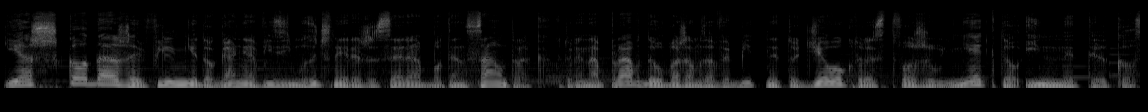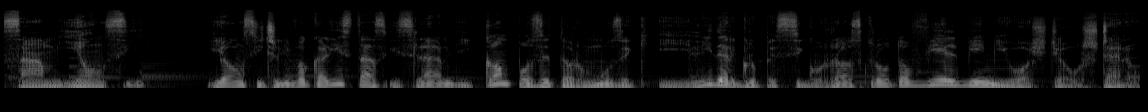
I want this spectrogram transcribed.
I aż szkoda, że film nie dogania wizji muzycznej reżysera, bo ten soundtrack, który naprawdę uważam za wybitny, to dzieło, które stworzył nie kto inny, tylko sam Jonsi. Jonsi, czyli wokalista z Islandii, kompozytor, muzyk i lider grupy Sigur Ros, którą to wielbie miłością szczerą.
